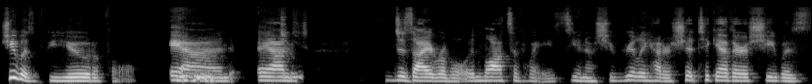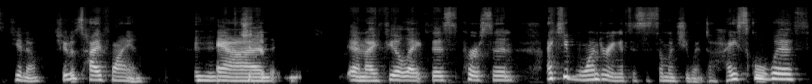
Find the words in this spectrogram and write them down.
She was beautiful and and She- desirable in lots of ways. You know, she really had her shit together. She was, you know, she was high flying. Mhm. And and I feel like this person, I keep wondering if this is someone she went to high school with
